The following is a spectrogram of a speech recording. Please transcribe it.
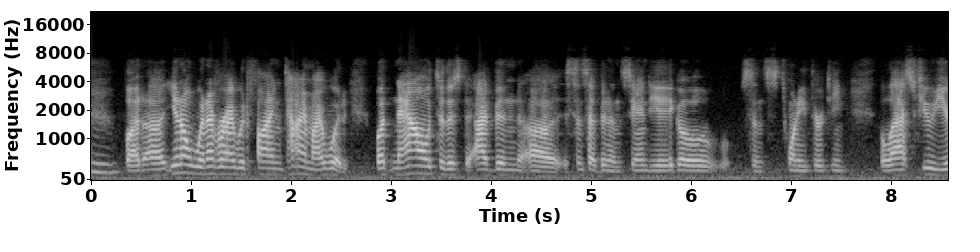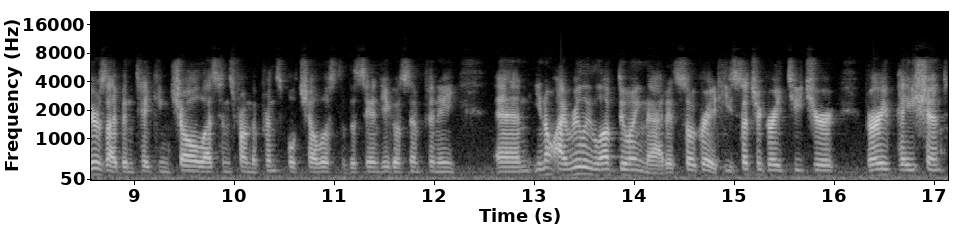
Mm. But uh, you know, whenever I would find time, I would. But now, to this day, I've been uh, since I've been in San Diego since 2013. The last few years, I've been taking cello lessons from the principal cellist of the San Diego Symphony, and you know, I really love doing that. It's so great. He's such a great teacher, very patient.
